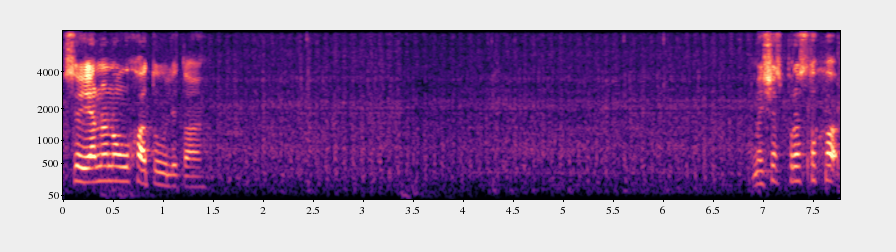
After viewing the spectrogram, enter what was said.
Все, я на нову хату улітаю. Мы сейчас просто ха...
